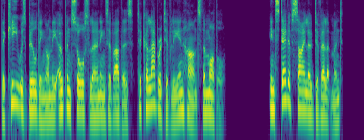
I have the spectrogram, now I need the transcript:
The key was building on the open source learnings of others to collaboratively enhance the model. Instead of siloed development,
